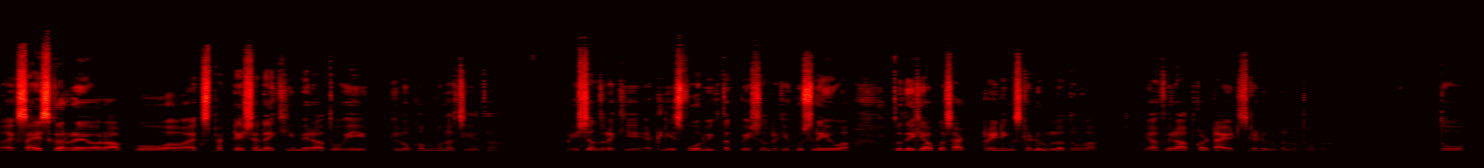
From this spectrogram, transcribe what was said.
एक्सरसाइज कर रहे हैं और आपको एक्सपेक्टेशन है कि मेरा तो एक किलो कम होना चाहिए था। पेशेंस रखिए एटलीस्ट फोर वीक तक पेशेंस रखिए। कुछ नहीं हुआ तो देखिए आपका शायद ट्रेनिंग स्केड्यूल गलत होगा या फिर आपका डाइट स्केड्यूल गलत होगा। तो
